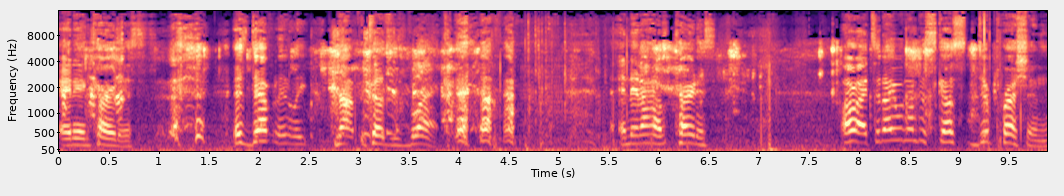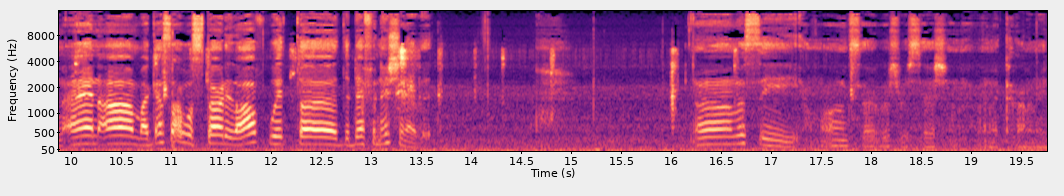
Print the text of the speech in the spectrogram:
And then Curtis. it's definitely not because he's black. and then I have Curtis. All right, today we're going to discuss depression, and um, I guess I will start it off with uh, the definition of it. Uh, let's see. Long service recession and economy.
